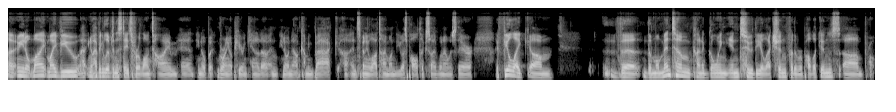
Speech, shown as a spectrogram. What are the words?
Uh, you know, my my view, uh, you know, having lived in the states for a long time, and you know, but growing up here in Canada, and you know, now coming back uh, and spending a lot of time on the U.S. politics side when I was there, I feel like um, the the momentum kind of going into the election for the Republicans um, pro-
